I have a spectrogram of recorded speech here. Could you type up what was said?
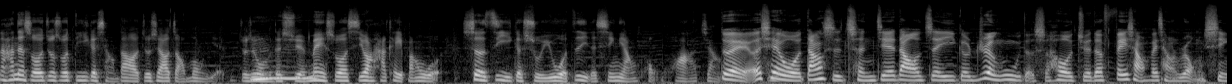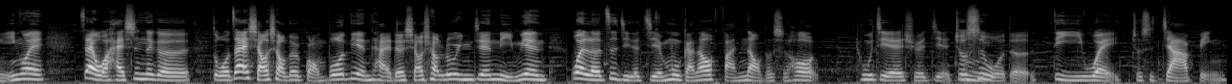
那他那时候就说，第一个想到的就是要找梦妍，就是我们的学妹，说希望她可以帮我设计一个属于我自己的新娘捧花这样。对，而且我当时承接到这一个任务的时候，觉得非常非常荣幸，因为。在我还是那个躲在小小的广播电台的小小录音间里面，为了自己的节目感到烦恼的时候，涂杰学姐就是我的第一位就是嘉宾。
